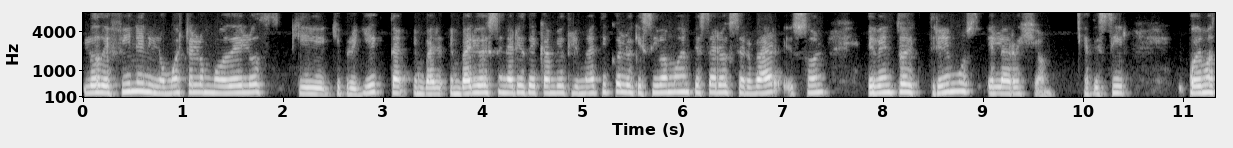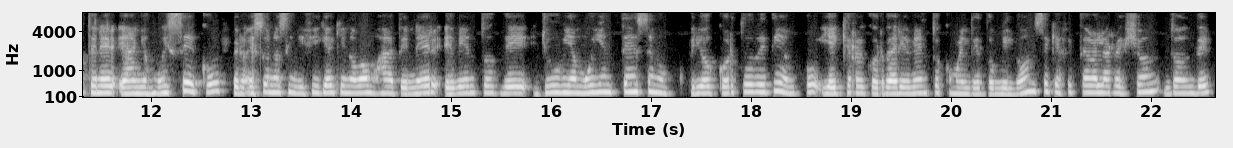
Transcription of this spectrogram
lo definen y lo muestran los modelos que, proyectan en, en, varios escenarios de cambio climático, lo que sí vamos a empezar a observar son eventos extremos en la región. Es decir, podemos tener años muy secos, pero eso no significa que no vamos a tener eventos de lluvia muy intensa en un periodo corto de tiempo, y hay que recordar eventos como el de 2011 que afectaron a la región, donde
